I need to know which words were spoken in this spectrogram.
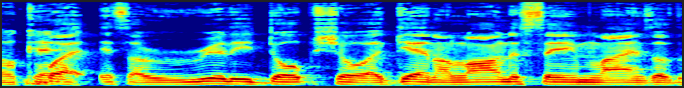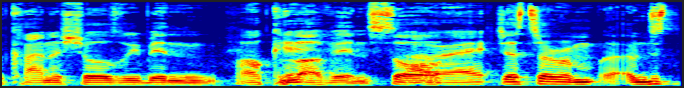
Okay. But it's a really dope show again along the same lines of the kind of shows we've been Okay. loving. So All right. just to rem- I'm just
